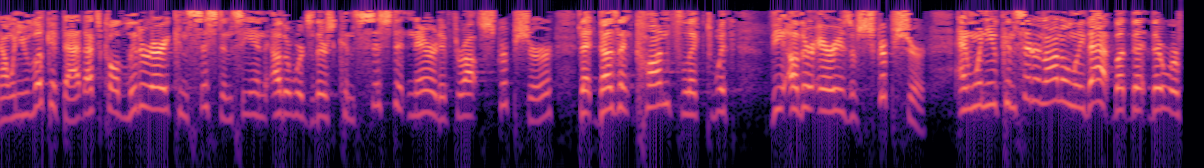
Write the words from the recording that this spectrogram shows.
Now when you look at that, that's called literary consistency. In other words, there's consistent narrative throughout scripture that doesn't conflict with the other areas of scripture. And when you consider not only that, but that there were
